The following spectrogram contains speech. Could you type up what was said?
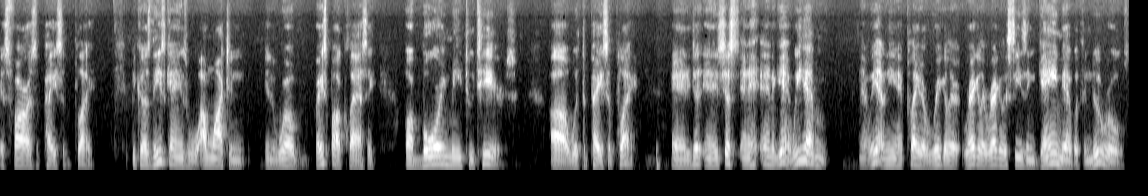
as far as the pace of play because these games I'm watching in the World Baseball Classic are boring me to tears uh, with the pace of play. And it just, and it's just and and again we haven't you know, we haven't even played a regular regular regular season game yet with the new rules.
